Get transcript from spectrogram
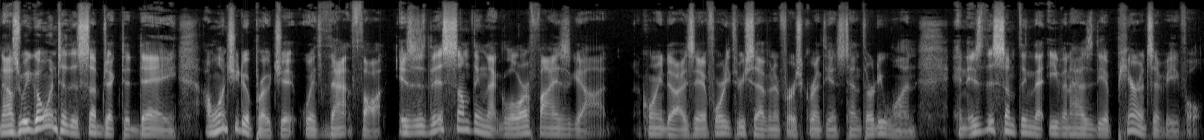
Now, as we go into this subject today, I want you to approach it with that thought. Is this something that glorifies God? According to Isaiah 43 7 and 1 Corinthians ten thirty one, And is this something that even has the appearance of evil?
